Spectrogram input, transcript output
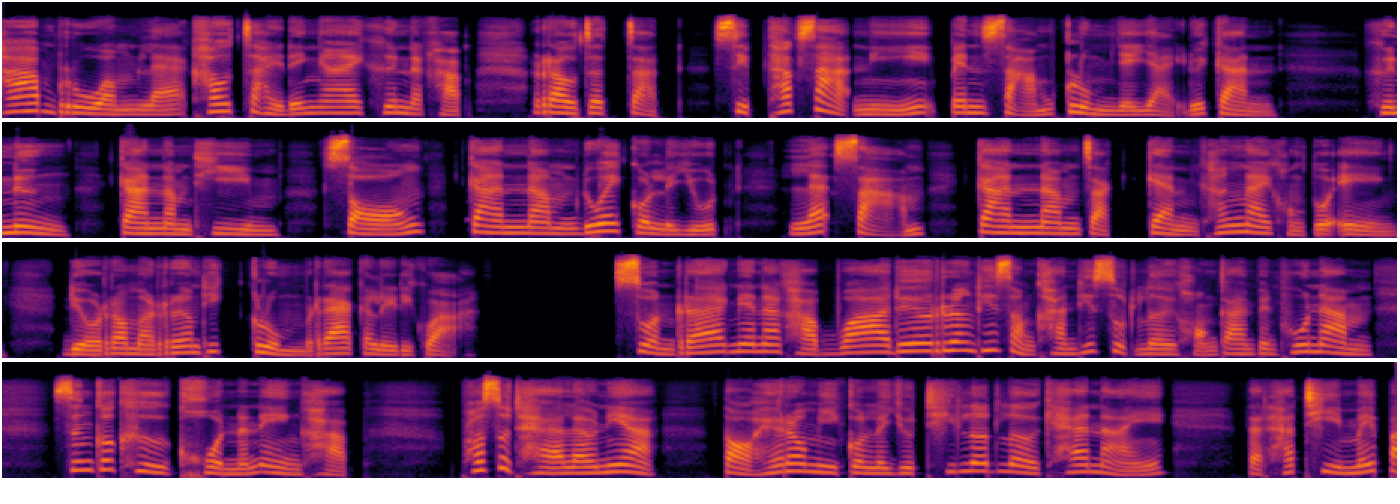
ภาพรวมและเข้าใจได้ง่ายขึ้นนะครับ เราจะจัด 10 ทักษะนี้เป็น 3 กลุ่มใหญ่ ๆ ด้วยกัน คือ 1. การนำทีม 2. การนำด้วยกลยุทธ์ และ 3. การนำจากแก่นข้างในของตัวเอง เดี๋ยวเรามาเริ่มที่กลุ่มแรกกันเลยดีกว่า ส่วนแรกเนี่ยนะครับว่าด้วยเรื่องที่สำคัญที่สุดเลยของการเป็นผู้นำซึ่งก็คือคนนั่นเองครับ เพราะสุดแท้แล้วเนี่ยต่อให้เรามีกลยุทธ์ที่เลิศเลอแค่ไหน แต่ถ้าทีมไม่ไป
